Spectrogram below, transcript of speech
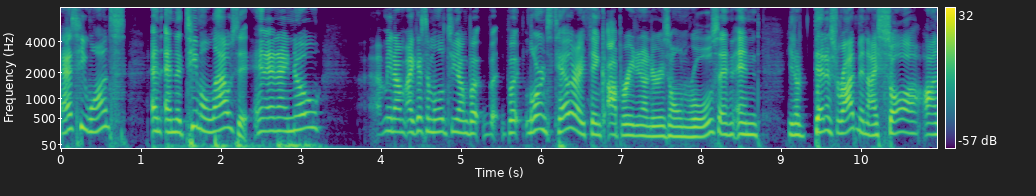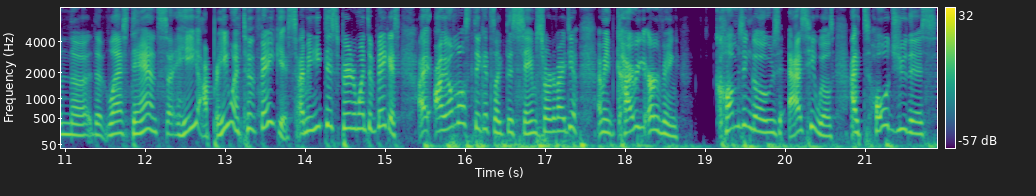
as he wants, and and the team allows it. And and I know, I mean, I'm, I guess I'm a little too young, but but but Lawrence Taylor, I think, operated under his own rules, and and you know, Dennis Rodman, I saw on the the Last Dance, uh, he he went to Vegas. I mean, he disappeared and went to Vegas. I I almost think it's like the same sort of idea. I mean, Kyrie Irving comes and goes as he wills. I told you this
